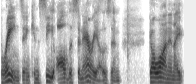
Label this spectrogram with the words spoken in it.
brains and can see all the scenarios and go on. And I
